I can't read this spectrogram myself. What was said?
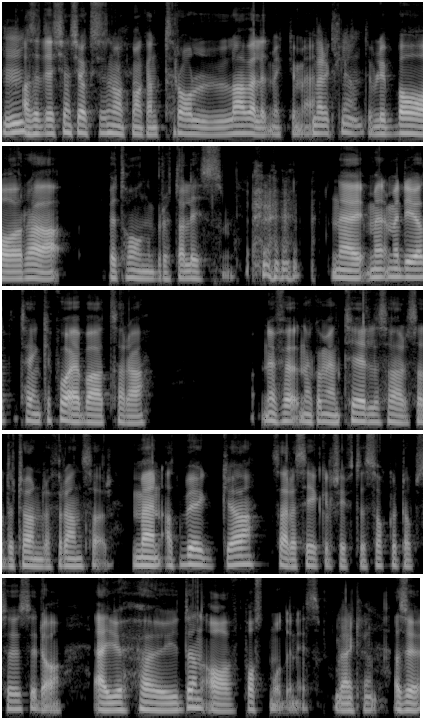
Mm. Alltså det känns ju också som något man kan trolla väldigt mycket med. Verkligen. Det blir bara betongbrutalism. Nej, men, men det jag tänker på är bara att så här, nu, för, nu kommer jag en till så här Södertörn-referens här. Men att bygga så här sekelskiftes sockertoppshus idag är ju höjden av postmodernism. Verkligen. Alltså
